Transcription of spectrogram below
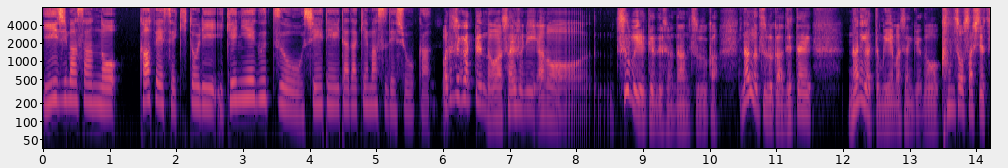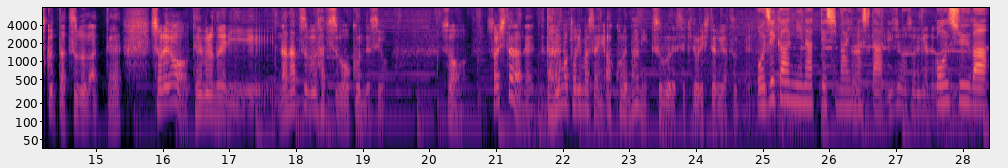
飯島さんのカフェ関取生贄グッズを教えていただけますでしょうか？私がやってるのは財布に、あの、粒入れてるんですよ。何粒か。何の粒かは絶対何があっても言えませんけど、乾燥させて作った粒があって、それをテーブルの上に7粒、8粒置くんですよ。そう。そしたらね、誰も取りませんよ。あ、これ何粒で関取りしてるやつって。お時間になってしまいましたは今す週は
